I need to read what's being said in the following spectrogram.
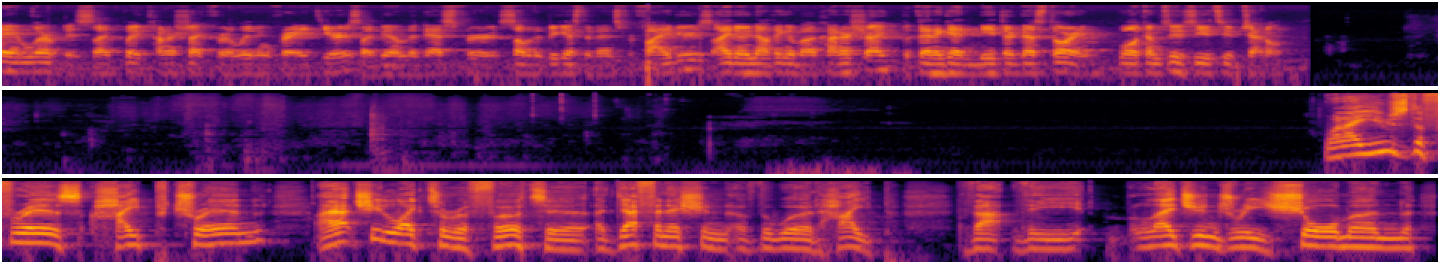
Hey, I'm Lurppis. I played Counter Strike for a living for eight years. I've been on the desk for some of the biggest events for five years. I know nothing about Counter Strike, but then again, neither does Thorin. Welcome to his YouTube channel. When I use the phrase hype train, I actually like to refer to a definition of the word hype that the legendary showman,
